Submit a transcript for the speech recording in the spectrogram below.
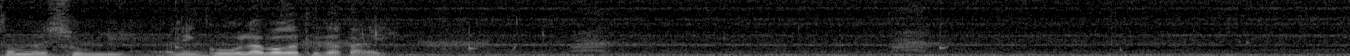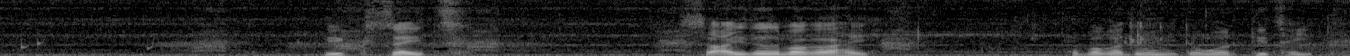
समजा शिवली. आणि गोवला बघा तिथं काय. एक साईज साईजच बघा आहे. हे बघा दोन इथं वरतीच आहेत.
